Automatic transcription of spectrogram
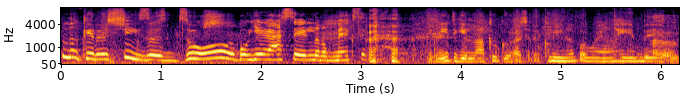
Look at her, she's adorable. Yeah, I said little Mexican. you need to get La Cucaracha to clean up around here, babe. Uh,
